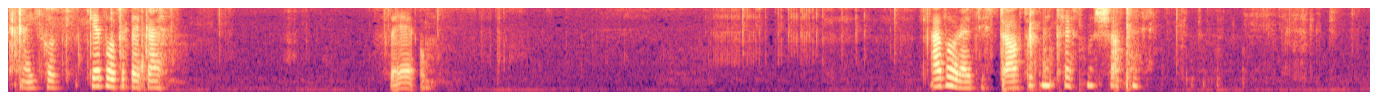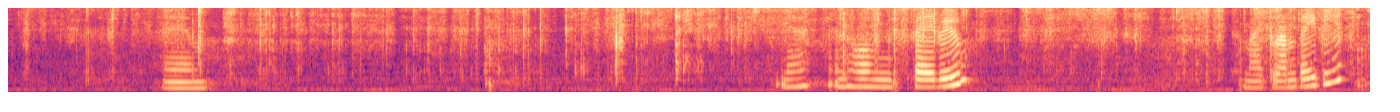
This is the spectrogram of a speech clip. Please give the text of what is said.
to make us, give us a bigger circle. I've already started my Christmas shopping. Um, yeah, in the spare room for my grandbabies.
